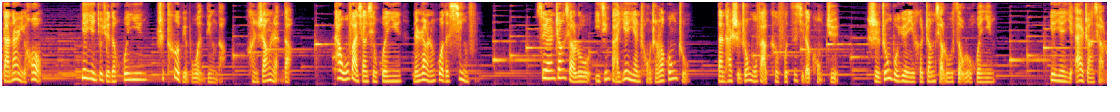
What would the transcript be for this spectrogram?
打那以后，燕燕就觉得婚姻是特别不稳定的，很伤人的。她无法相信婚姻能让人过得幸福。虽然张小璐已经把燕燕宠成了公主，但她始终无法克服自己的恐惧。始终不愿意和张小璐走入婚姻。燕燕也爱张小璐，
